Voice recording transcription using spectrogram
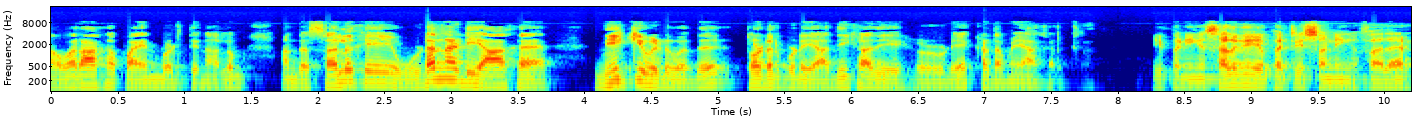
தவறாக பயன்படுத்தினாலும் அந்த சலுகையை உடனடியாக நீக்கிவிடுவது தொடர்புடைய அதிகாரிகளுடைய கடமையாக இருக்கிறது. இப்போ நீங்க சலுகையை பற்றி சொன்னீங்க ஃபாதர்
